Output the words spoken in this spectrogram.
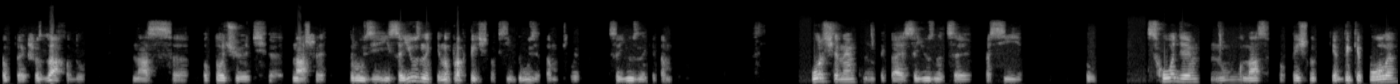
тобто, якщо з заходу нас е, оточують е, наші друзі і союзники, ну практично всі друзі, там союзники там Угорщини, така є союзниця Росії сході ну, у нас фактично таке дике поле,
